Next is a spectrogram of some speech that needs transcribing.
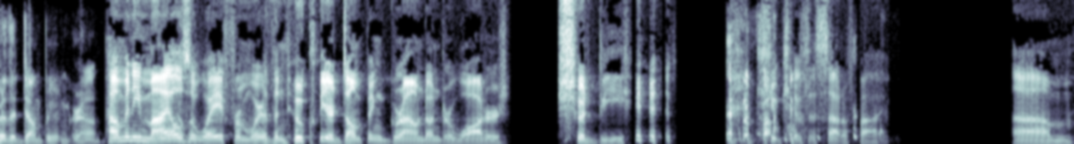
or the dumping ground. How many miles dumping- away from where the nuclear dumping ground underwater should be? you give this out of five. Um,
